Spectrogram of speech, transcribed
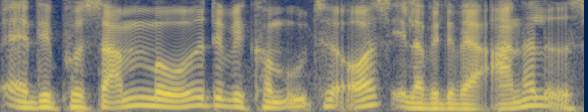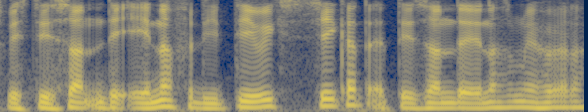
er det på samme måde, det vil komme ud til os, eller vil det være anderledes, hvis det er sådan, det ender? Fordi det er jo ikke sikkert, at det er sådan, det ender, som jeg hører dig.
